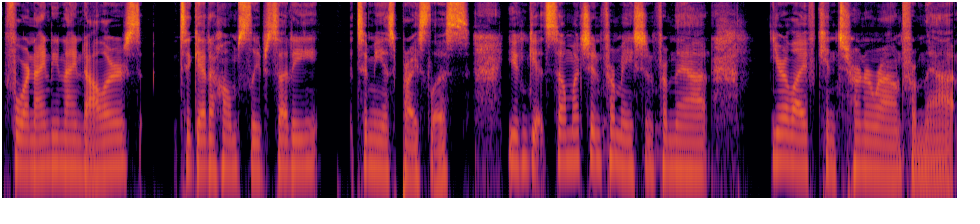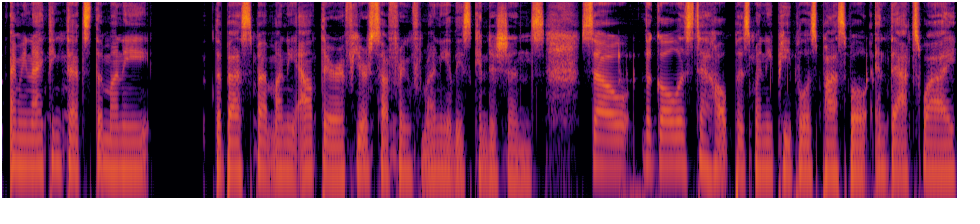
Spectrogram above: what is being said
for $99 to get a home sleep study to me is priceless. You can get so much information from that. Your life can turn around from that. I mean, I think that's the money the best spent money out there if you're suffering from any of these conditions. So the goal is to help as many people as possible, and that's why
